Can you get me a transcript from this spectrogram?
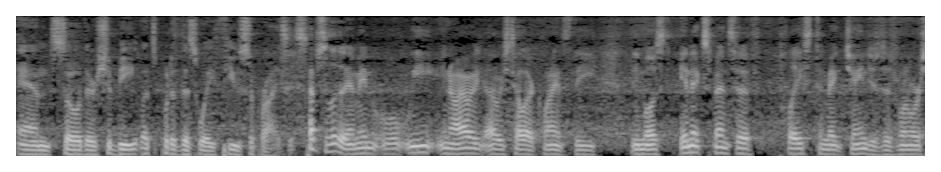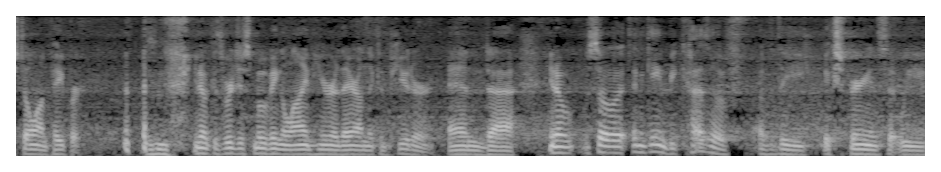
and so there should be let's put it this way few surprises. Absolutely. I mean we you know i always, I always, tell our clients the the most inexpensive place to make changes is when we're still on paper. You know, because we're just moving a line here or there on the computer, and uh, you know, so and again, because of of the experience that we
